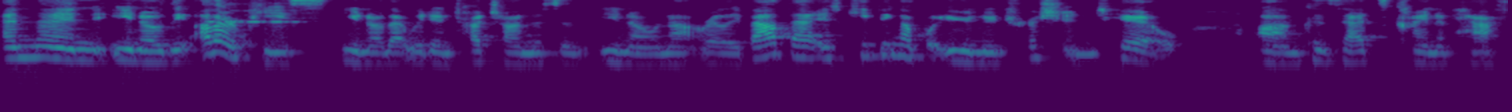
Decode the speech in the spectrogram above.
And then you know the other piece you know that we didn't touch on this is you know not really about that is keeping up with your nutrition too because um, that's kind of half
